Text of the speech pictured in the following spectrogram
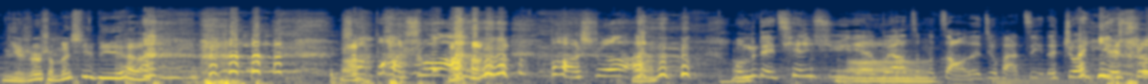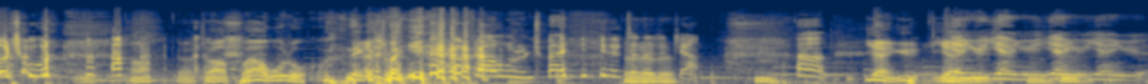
你是什么系毕业的？说不好说，不好说，我们得谦虚一点，不要这么早的就把自己的专业说出主要不要侮辱 那个专业。不要侮辱专业，真的是这样。嗯嗯，艳遇，艳遇，遇，艳遇，嗯艳遇，嗯艳遇。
